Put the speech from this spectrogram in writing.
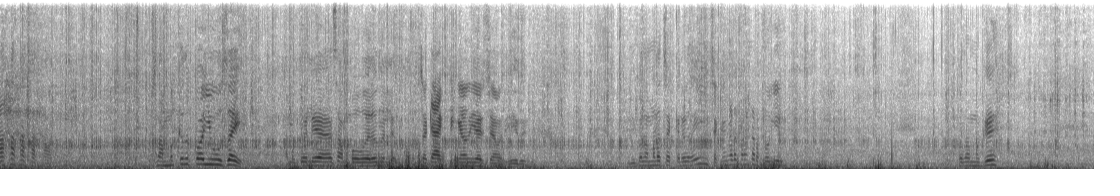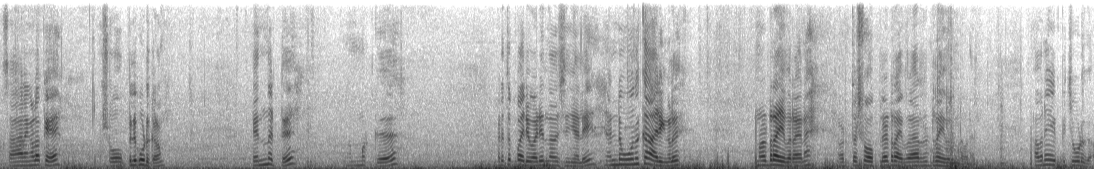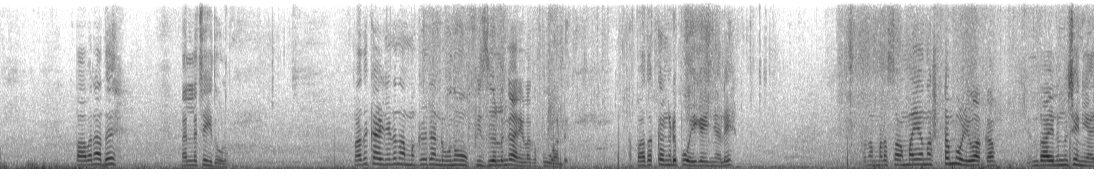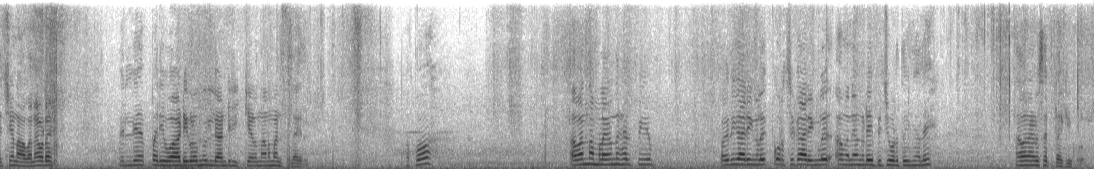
ആഹാഹാ നമുക്കിതിപ്പോൾ യൂസായി നമുക്ക് വലിയ സംഭവങ്ങളൊന്നുമില്ല. കുറച്ചൊക്കെ ആക്ടിങ്ങാന്ന് വിചാരിച്ചാൽ മതി. ഇത് ഇനിയിപ്പോൾ നമ്മുടെ ചക്കര ഏയ് ചക്കൻ കിടക്കണം അപ്പോൾ നമുക്ക് സാധനങ്ങളൊക്കെ ഷോപ്പിൽ കൊടുക്കണം. എന്നിട്ട് നമുക്ക് അടുത്ത പരിപാടി എന്താണെന്ന് വെച്ച് കഴിഞ്ഞാൽ രണ്ട് മൂന്ന് കാര്യങ്ങൾ നമ്മുടെ ഡ്രൈവറേനെ അവിടുത്തെ ഷോപ്പിലെ ഡ്രൈവർ ഡ്രൈവറുണ്ട് അവിടെ. അവനെ ഏൽപ്പിച്ചു കൊടുക്കാം അപ്പോൾ അവനത് മെല്ലെ ചെയ്തോളും. അപ്പോൾ അത് കഴിഞ്ഞിട്ട് നമുക്ക് രണ്ട് മൂന്ന് ഓഫീസുകളിലും കാര്യങ്ങളൊക്കെ പോകാണ്ട് അപ്പോൾ അതൊക്കെ അങ്ങോട്ട് പോയി കഴിഞ്ഞാൽ അപ്പോൾ നമ്മുടെ സമയനഷ്ടം ഒഴിവാക്കാം. എന്തായാലും ഇന്ന് ശനിയാഴ്ചയാണ്. അവനവിടെ വലിയ പരിപാടികളൊന്നും ഇല്ലാണ്ടിരിക്കുകയാണെന്നാണ് മനസ്സിലായത്. അപ്പോൾ അവൻ നമ്മളെ ഒന്ന് ഹെൽപ്പ് ചെയ്യും. പകുതി കാര്യങ്ങൾ കുറച്ച് കാര്യങ്ങൾ അവനെ അങ്ങോട്ട് ഏൽപ്പിച്ച് കൊടുത്തു കഴിഞ്ഞാൽ അവനവിടെ സെറ്റാക്കിക്കോളും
